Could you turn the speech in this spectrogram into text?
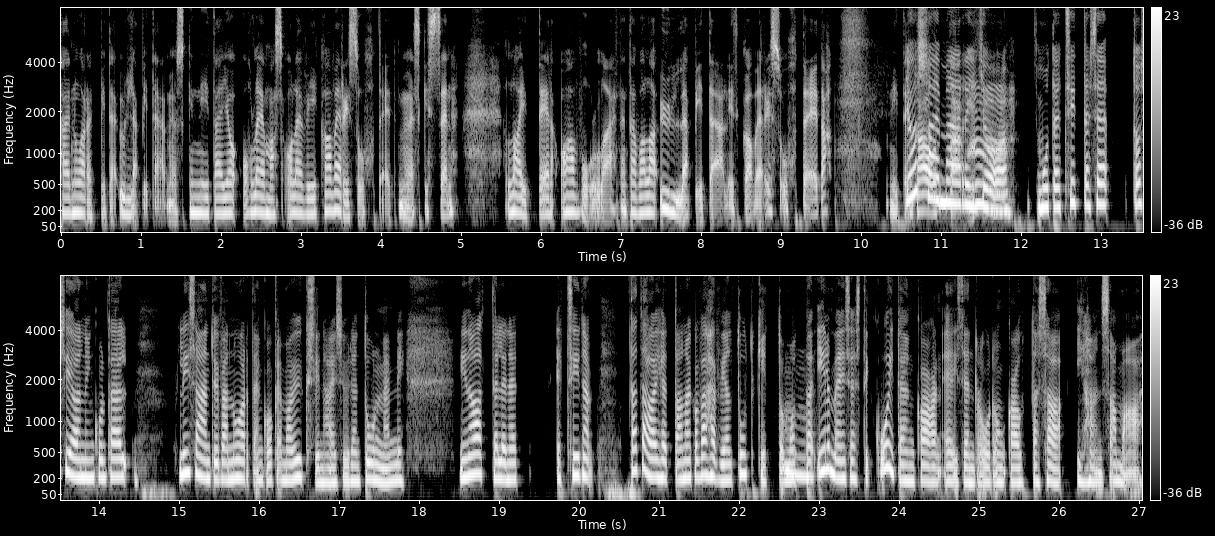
tai nuoret pitää ylläpitää myöskin niitä jo olemassa olevia kaverisuhteita myöskin sen laitteen avulla. Että ne tavallaan ylläpitää niitä kaverisuhteita niiden Jossain kautta. määrin mm. joo, mutta sitten se tosiaan niin tämä lisääntyvä nuorten kokema yksinäisyyden tunne, niin, niin ajattelen, että että siinä tätä aihetta on aika vähän vielä tutkittu, mm. mutta ilmeisesti kuitenkaan ei sen ruudun kautta saa ihan samaa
